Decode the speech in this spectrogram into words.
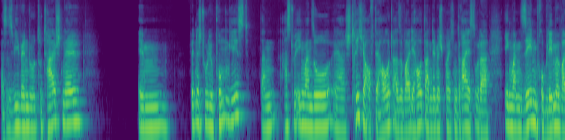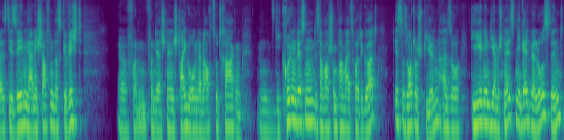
Das ist wie wenn du total schnell im Fitnessstudio pumpen gehst, dann hast du irgendwann so ja, Striche auf der Haut, also weil die Haut dann dementsprechend reißt oder irgendwann Sehnenprobleme, weil es die Sehnen gar nicht schaffen, das Gewicht äh, von, von der schnellen Steigerung dann auch zu tragen. Die Krönung dessen, das haben wir schon ein paar Mal jetzt heute gehört, ist das Lottospielen. Also diejenigen, die am schnellsten ihr Geld wieder los sind,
